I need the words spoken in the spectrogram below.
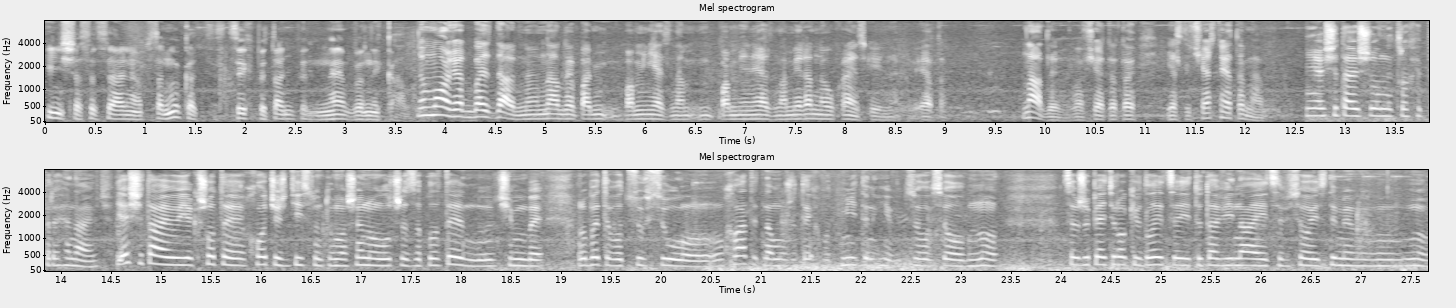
інша соціальна обстановка, цих питань б не виникало. Ну, может быть, да, но надо пом- поменять, нам- поменять номера на украинский на- это. Надо, вообще-то, это, если честно, это надо. Я вважаю, що вони трохи перегинають. Я вважаю, якщо ти хочеш дійсно ту машину, лучше заплати, ну, чим би робити от цю всю. Хватить нам уже тих от мітингів, цього всього. Ну, це вже 5 років длиться, і туди війна, і це все, і з тими. Ну,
